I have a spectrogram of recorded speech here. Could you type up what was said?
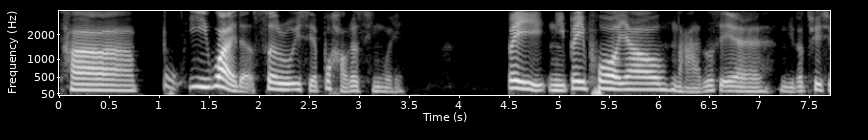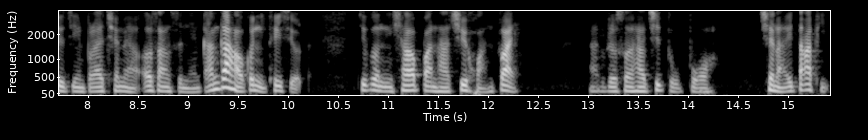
他不意外的摄入一些不好的行为。被你被迫要拿这些你的退休金，本来欠了二三十年，刚刚好够你退休了，结果你需要帮他去还债啊，比如说他去赌博，欠了一大笔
